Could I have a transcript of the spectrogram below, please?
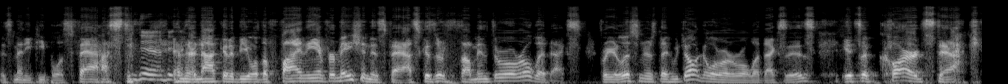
as many people as fast, and they're not going to be able to find the information as fast because they're thumbing through a Rolodex. For your listeners that who don't know what a Rolodex is, it's a card stack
